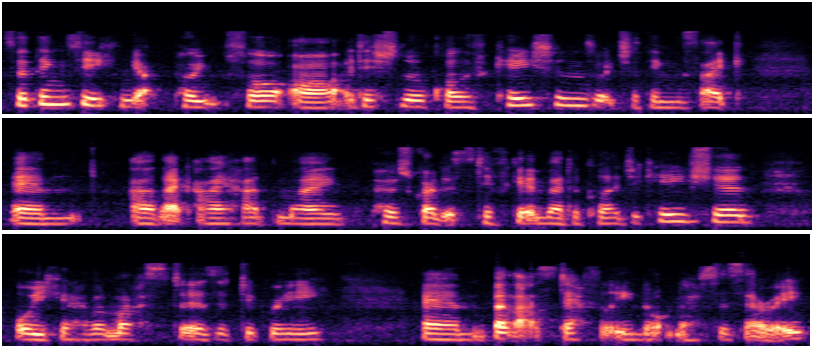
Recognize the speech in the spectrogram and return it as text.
So things that you can get points for are additional qualifications, which are things like um, uh, like I had my postgraduate certificate in medical education, or you can have a master's, a degree, um, but that's definitely not necessary.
